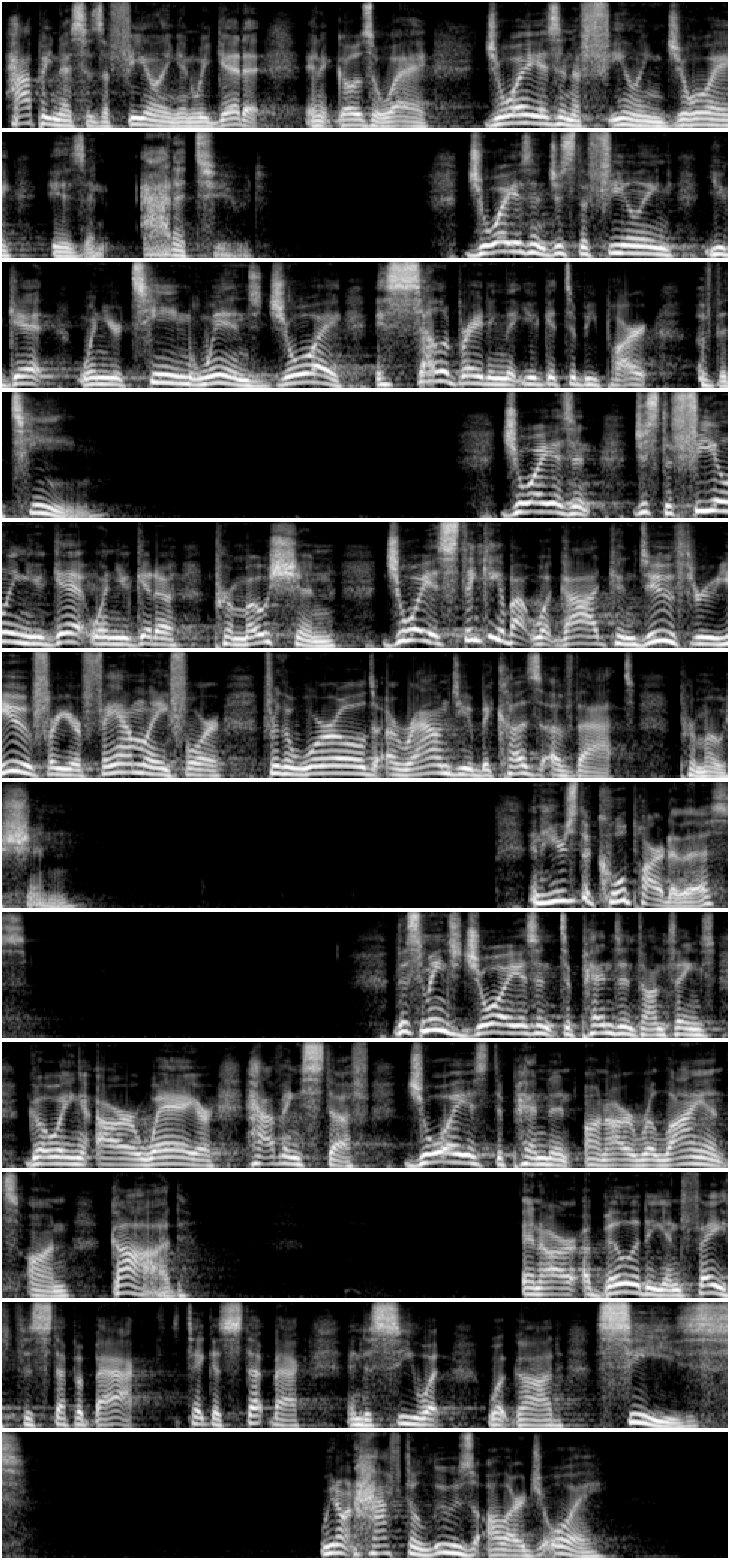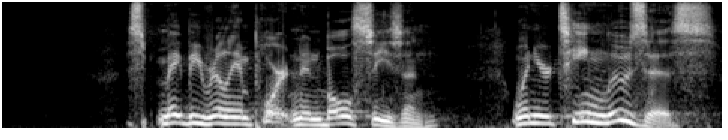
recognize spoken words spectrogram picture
Happiness is a feeling, and we get it, and it goes away. Joy isn't a feeling, joy is an attitude. Joy isn't just the feeling you get when your team wins. Joy is celebrating that you get to be part of the team. Joy isn't just the feeling you get when you get a promotion. Joy is thinking about what God can do through you for your family, for, for the world around you because of that promotion. And here's the cool part of this this means joy isn't dependent on things going our way or having stuff. Joy is dependent on our reliance on God and our ability and faith to step back, to take a step back and to see what, what God sees. We don't have to lose all our joy. This may be really important in bowl season. When your team loses,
